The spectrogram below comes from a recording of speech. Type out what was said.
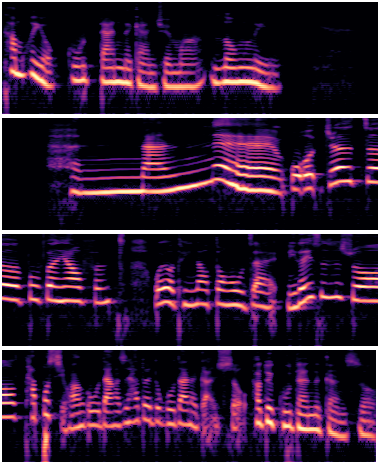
他们会有孤单的感觉吗？Lonely。很难呢、欸，我我觉得这部分要分。我有听到动物在，你的意思是说他不喜欢孤单，还是他对孤单的感受？他对孤单的感受，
